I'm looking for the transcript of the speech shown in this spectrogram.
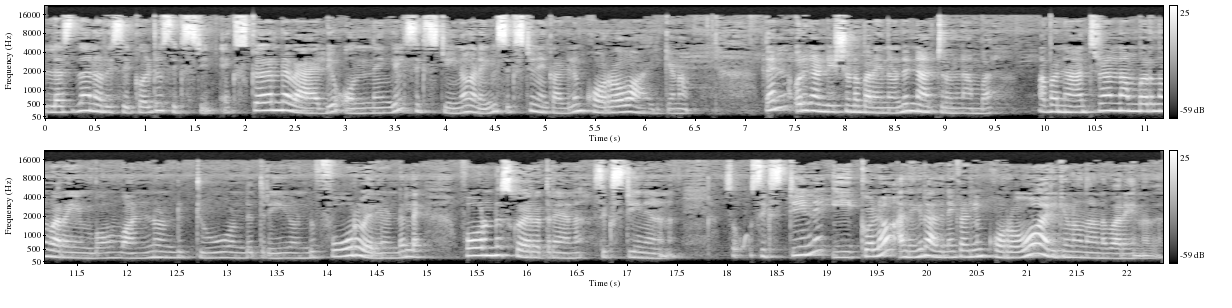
less than or is equal to sixteen X സ്ക്വയറിന്റെ വാല്യൂ ഒന്നെങ്കിൽ സിക്സ്റ്റീനോ അല്ലെങ്കിൽ സിക്സ്റ്റീനേക്കാളിലും കുറവായിരിക്കണം. ദെൻ ഒരു കണ്ടീഷൻ പറയുന്നുണ്ട് നാച്ചുറൽ നമ്പർ അപ്പൊ നാച്ചുറൽ നമ്പർ എന്ന് പറയുമ്പോൾ വൺ ഉണ്ട് ടു ഉണ്ട് ത്രീ ഉണ്ട് ഫോർ വരെ ഉണ്ട് അല്ലെ? ഫോറിന്റെ സ്ക്വയർ എത്രയാണ്? സിക്സ്റ്റീൻ ആണ് സോ സിക്സ്റ്റീന് ഈക്വലോ അല്ലെങ്കിൽ അതിനേക്കാട്ടിലും കുറവോ ആയിരിക്കണം എന്നാണ് പറയുന്നത്.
